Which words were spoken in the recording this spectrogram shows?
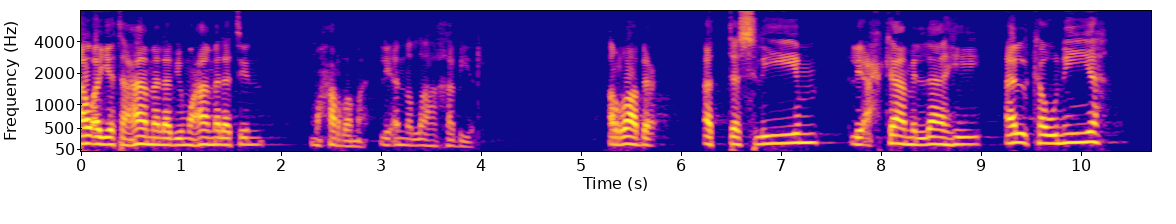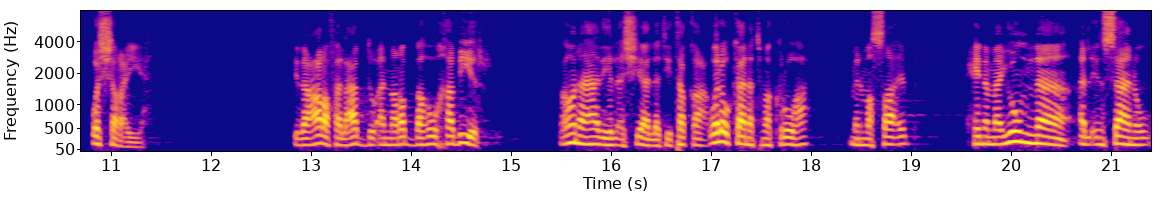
أو أن يتعامل بمعاملة محرمة لأن الله خبير. الرابع التسليم لأحكام الله الكونية والشرعية. إذا عرف العبد أن ربه خبير فهنا هذه الأشياء التي تقع ولو كانت مكروهة من مصائب حينما يمنى الإنسان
